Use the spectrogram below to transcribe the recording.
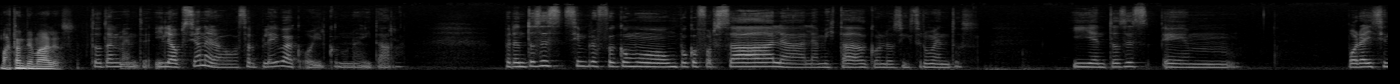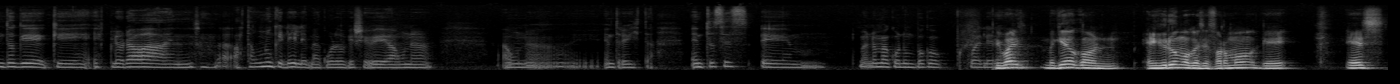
bastante malos. Totalmente. Y la opción era o hacer playback o ir con una guitarra. Pero entonces siempre fue como un poco forzada la, la amistad con los instrumentos. Y entonces em, por ahí siento que, que exploraba en- hasta un ukelele, me acuerdo que llevé a una, a una eh, entrevista. Entonces, em, bueno, no me acuerdo un poco cuál era. Igual me quedo con el grumo que se formó, que es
